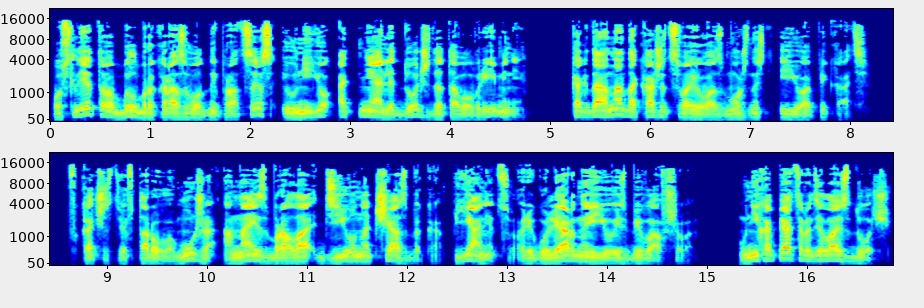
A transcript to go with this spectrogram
После этого был бракоразводный процесс, и у нее отняли дочь до того времени, когда она докажет свою возможность ее опекать. В качестве второго мужа она избрала Диона Часбека, пьяницу, регулярно ее избивавшего. У них опять родилась дочь,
